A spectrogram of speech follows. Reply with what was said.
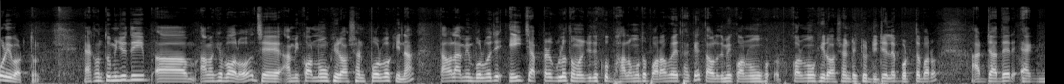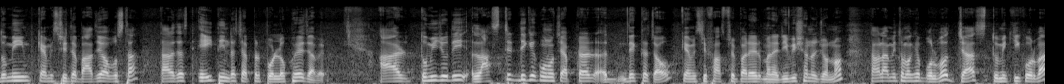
পরিবর্তন। এখন তুমি যদি আমাকে বলো যে আমি কর্মমুখী রসায়ন পড়ব কি না তাহলে আমি বলব যে এই চ্যাপ্টারগুলো তোমার যদি খুব ভালো মতো পড়া হয়ে থাকে, তাহলে তুমি কর্ম কর্মমুখী রসায়নটা একটু ডিটেলে পড়তে পারো। আর যাদের একদমই কেমিস্ট্রিতে বাজে অবস্থা, তারা জাস্ট এই তিনটা চ্যাপ্টার পড়লে হয়ে যাবে। আর তুমি যদি লাস্টের দিকে কোনো চ্যাপ্টার দেখতে চাও কেমিস্ট্রি ফার্স্ট পেপারের মানে রিভিশনের জন্য, তাহলে আমি তোমাকে বলব জাস্ট তুমি কি করবা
